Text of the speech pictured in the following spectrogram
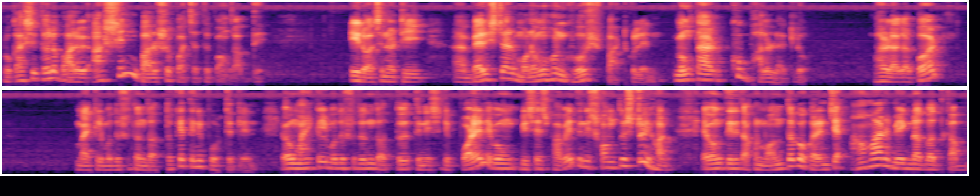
প্রকাশিত হলো বারোই আশ্বিন বারোশো পঁচাত্তর বঙ্গাব্দে। এই রচনাটি ব্যারিস্টার মনমোহন ঘোষ পাঠ করলেন এবং তার খুব ভালো লাগল। ভালো লাগার পর মাইকেল মধুসূদন দত্তকে তিনি পড়তে দিলেন এবং মাইকেল মধুসূদন দত্ত তিনি সেটি পড়েন এবং বিশেষভাবে তিনি সন্তুষ্টই হন এবং তিনি তখন মন্তব্য করেন যে, আমার মেঘনাথবধ কাব্য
